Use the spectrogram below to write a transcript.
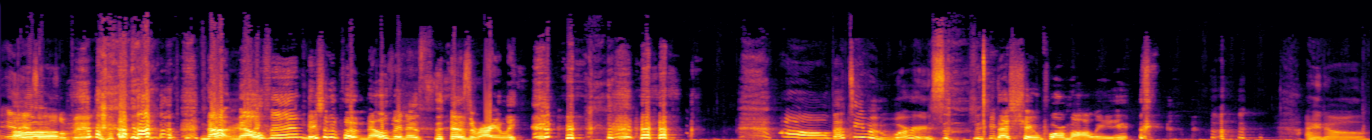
it is a little bit. Not Right. Melvin. They should have put Melvin as as Riley. oh, that's even worse. That's true. Poor Molly. I know.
